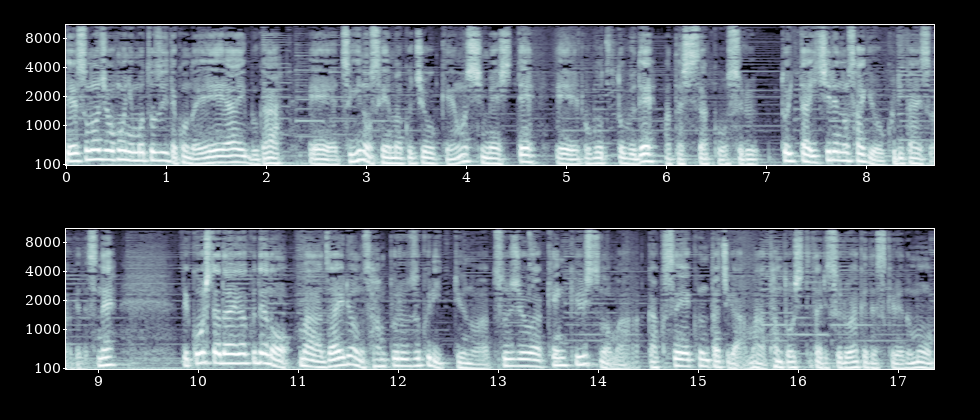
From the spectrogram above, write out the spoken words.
でその情報に基づいて今度は AI 部が、えー、次の正膜条件を示して、えー、ロボット部でまた施策をするといった一連の作業を繰り返すわけですね。でこうした大学での、まあ、材料のサンプル作りっていうのは通常は研究室の、まあ、学生君たちが、まあ、担当してたりするわけですけれども、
